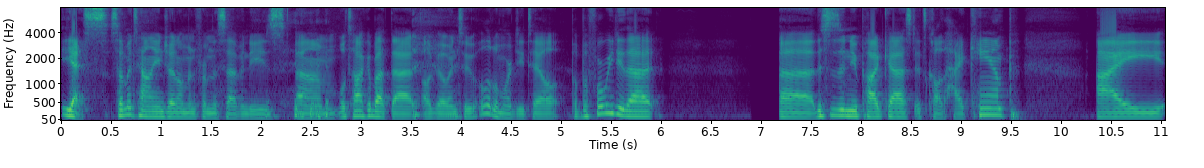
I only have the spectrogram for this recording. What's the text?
Yes, some Italian gentleman from the 70s. Um, we'll talk about that. I'll go into a little more detail. But before we do that, uh, this is a new podcast. It's called High Camp. I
